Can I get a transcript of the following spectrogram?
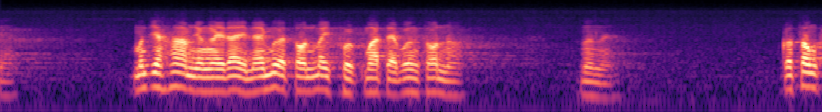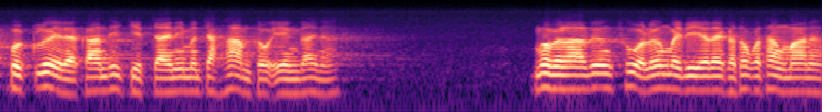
ย มันจะห้ามยังไงได้ ในเมื่อตนไม่ฝึกมาแต่เบื้องต้นเนาะนั่นแหละก็ต้องฝึกเรื่อยแหละ การที่จิตใจนี้มันจะห้ามตัวเองได้นะ เมื่อเวลาเรื่องชั่วเรื่องไม่ดีอะไรกระทบกระทั่งมานะ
